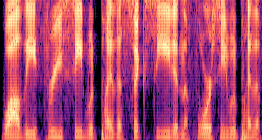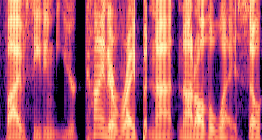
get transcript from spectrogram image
while the three seed would play the six seed and the four seed would play the five seed. And you're kind of right, but not not all the way. So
